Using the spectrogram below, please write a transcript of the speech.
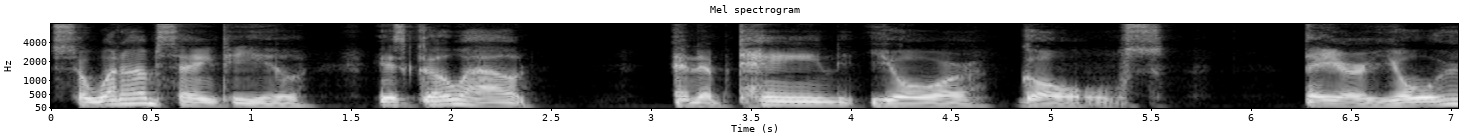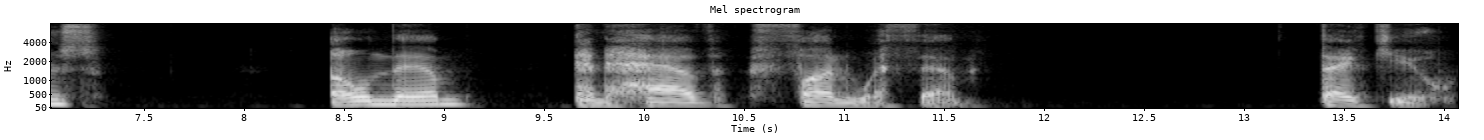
So, what I'm saying to you is go out and obtain your goals. They are yours, own them, and have fun with them. Thank you.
